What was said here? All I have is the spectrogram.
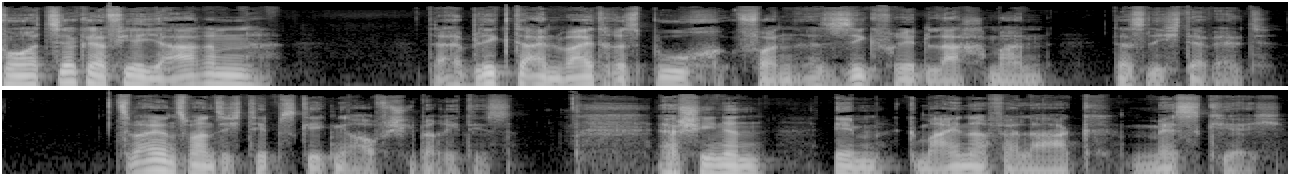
Vor circa vier Jahren, da erblickte ein weiteres Buch von Siegfried Lachmann das Licht der Welt. 22 Tipps gegen Aufschieberitis. Erschienen im Gmeiner Verlag Meßkirch.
